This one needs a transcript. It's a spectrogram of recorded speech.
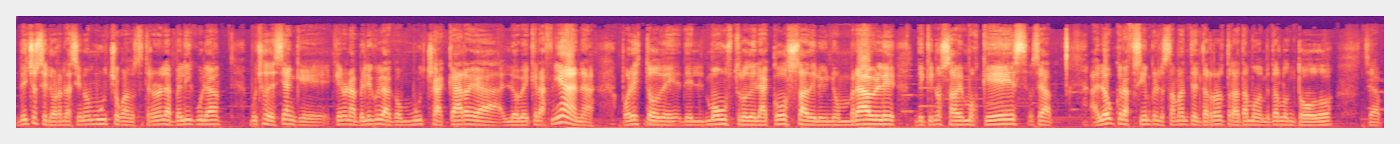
De hecho, se lo relacionó mucho cuando se estrenó la película. Muchos decían que, era una película con mucha carga lovecraftiana, por esto de- del monstruo, de la cosa, de lo innombrable, de que no sabemos qué es. O sea, a Lovecraft siempre los amantes del terror tratamos de meterlo en todo. O sea,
